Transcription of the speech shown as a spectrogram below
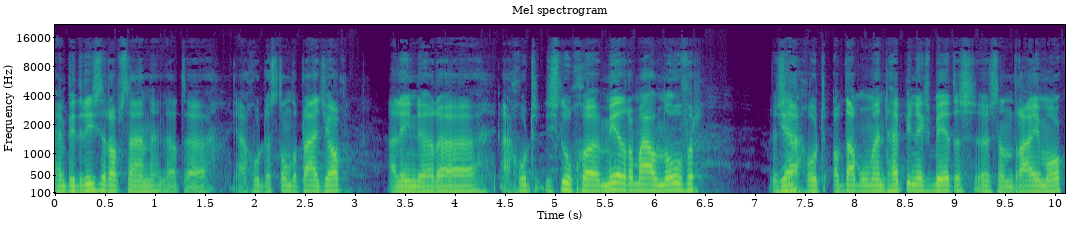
MP3's erop staan. En dat, eh, ja goed, daar stond een plaatje op. Alleen, er, eh, ja goed, die sloeg eh, meerdere malen over. Dus Ja. ja. goed, op dat moment heb je niks beters. Dus dan draai je hem ook.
